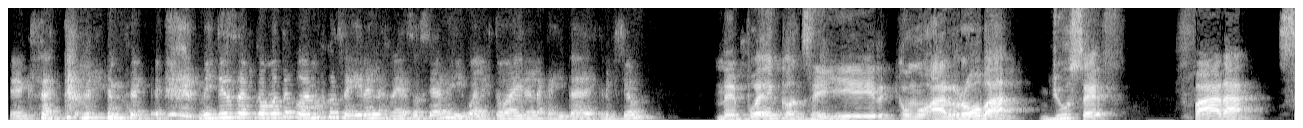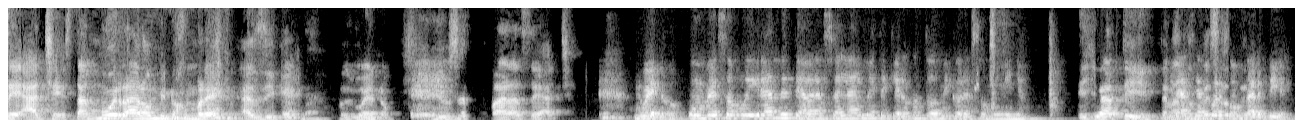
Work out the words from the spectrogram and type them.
Exactamente. Mi Joseph, ¿cómo te podemos conseguir en las redes sociales? Igual esto va a ir en la cajita de descripción. Me pueden conseguir como arroba Yusef Fara CH. Está muy raro mi nombre, así que, pues bueno, user para CH. Bueno, un beso muy grande, te abrazo el alma y te quiero con todo mi corazón, mi niño. Y yo a ti, te mando Gracias por compartir.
